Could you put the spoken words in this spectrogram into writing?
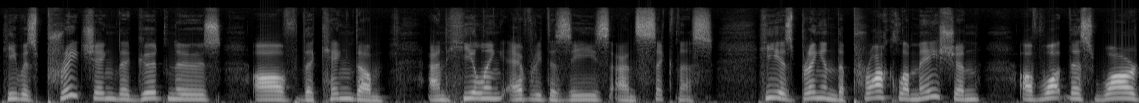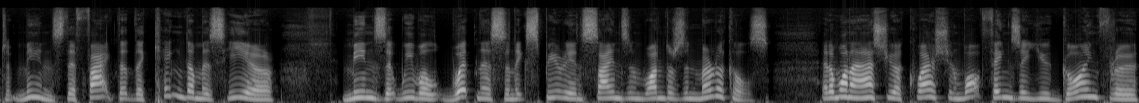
He was preaching the good news of the kingdom and healing every disease and sickness. He is bringing the proclamation of what this word means. The fact that the kingdom is here means that we will witness and experience signs and wonders and miracles. And I want to ask you a question What things are you going through?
